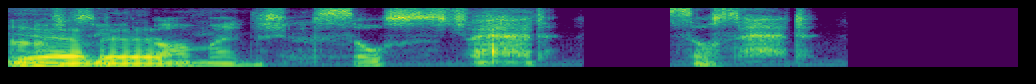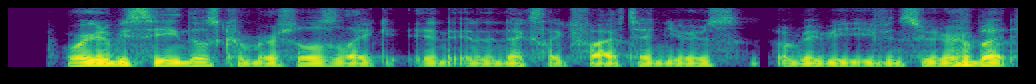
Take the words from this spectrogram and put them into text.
I don't know if Yeah, you've seen it. man. Oh man, this so sad. So sad. We're gonna be seeing those commercials like in, in the next like five, ten years, or maybe even sooner. But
